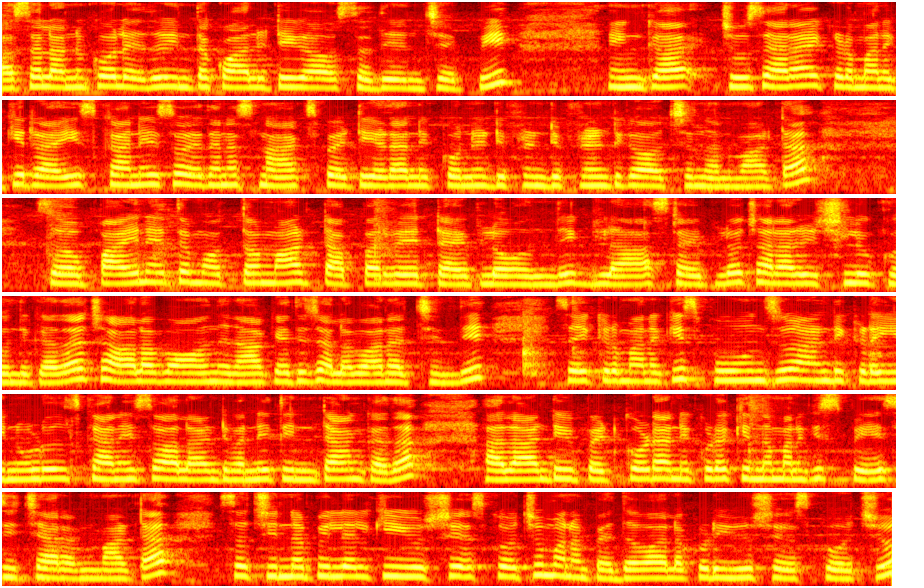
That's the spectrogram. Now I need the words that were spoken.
అసలు అనుకోలేదు ఇంత క్వాలిటీగా వస్తుంది అని చెప్పి. ఇంకా చూసారా ఇక్కడ మనకి రైస్ కానీ సో ఏదైనా స్నాక్స్ పెట్టియడానికి కొన్ని డిఫరెంట్ డిఫరెంట్గా వచ్చిందనమాట. సో పైన అయితే మొత్తం ఆ టప్పర్ వేర్ టైప్లో ఉంది గ్లాస్ టైప్లో చాలా రిచ్ లుక్ ఉంది కదా చాలా బాగుంది. నాకైతే చాలా బాగా నచ్చింది. సో ఇక్కడ మనకి స్పూన్స్ అండ్ ఇక్కడ ఈ నూడిల్స్ కానీ సో అలాంటివన్నీ తింటాం కదా. అలాంటివి పెట్టుకోవడానికి కూడా కింద మనకి స్పేస్ ఇచ్చారనమాట సో చిన్నపిల్లలకి యూస్ చేసుకోవచ్చు మనం పెద్దవాళ్ళకు కూడా యూస్ చేసుకోవచ్చు.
